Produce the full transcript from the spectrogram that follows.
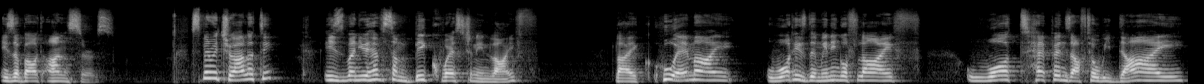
is about answers. Spirituality is when you have some big question in life, like who am I? What is the meaning of life? What happens after we die?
